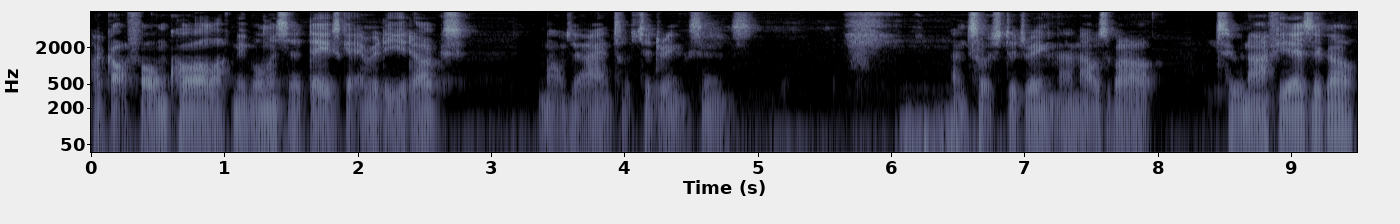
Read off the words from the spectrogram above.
I got a phone call off my mum and said, "Dave's getting rid of your dogs." And that was it. I ain't touched a drink since. And touched a drink, and that was about two and a half years ago.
